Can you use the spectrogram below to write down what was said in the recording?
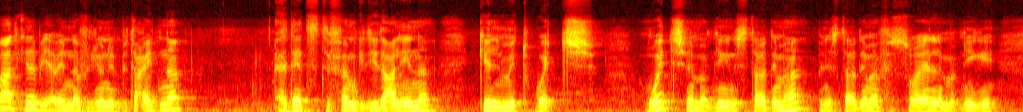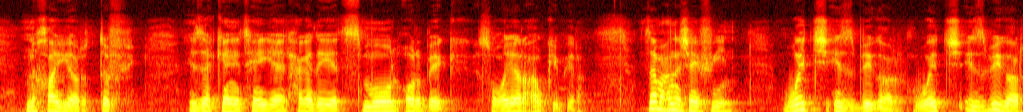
بعد كده بيقابلنا في ال unit بتاعتنا أداة استفهام جديدة علينا كلمة which. Which لما بنيجي نستخدمها بنستخدمها في السؤال لما بنيجي نخير الطفل. إذا كانت هي الحاجة ديت small or big صغيرة أو كبيرة زي ما إحنا شايفين which is bigger which is bigger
